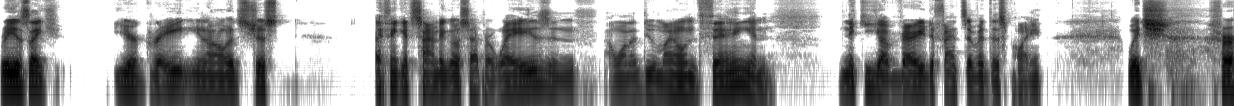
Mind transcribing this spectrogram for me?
Rhea's like, you're great. You know, it's just, I think it's time to go separate ways and I want to do my own thing. And Nikki got very defensive at this point, which for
